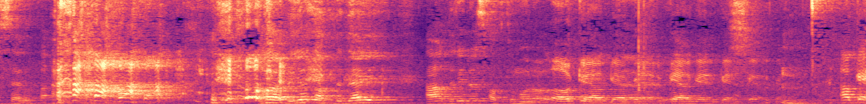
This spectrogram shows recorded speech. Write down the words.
saya lupa. oh, the youth of the day are the leaders of tomorrow. Oke, oke, oke, oke, oke, oke, oke, oke.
